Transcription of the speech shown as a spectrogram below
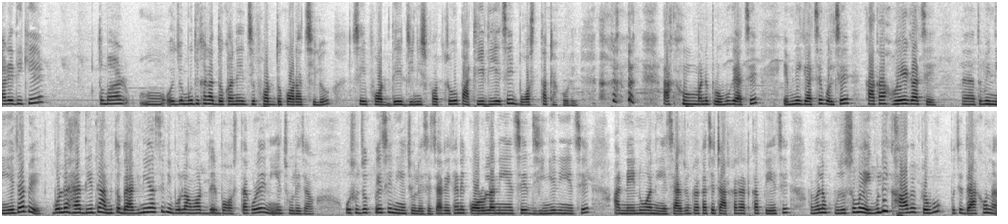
আর এদিকে তোমার ওই যে মুদিখানার দোকানে যে ফর্দ করা ছিল, সেই ফর্দের জিনিসপত্রও পাঠিয়ে দিয়েছে এই বস্তাটা করে। মানে প্রভু গেছে, এমনি গেছে বলছে, কাকা হয়ে গেছে তুমি নিয়ে যাবে? বলল হ্যাঁ দিয়ে দে আমি তো ব্যাগ নিয়ে আসিনি। বলল, আমাদের বস্তা করে নিয়ে চলে যাও। ও সুযোগ পেয়েছে, নিয়ে চলে এসেছে। আর এখানে করলা নিয়েছে, ঝিঙে নিয়েছে, আর নেনুয়া নিয়েছে। একজনকার কাছে টাটকা টাটকা পেয়েছে। আমি বললাম, পুজোর সময় এগুলি খাওয়াবে প্রভু? বলছে, দেখো না,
